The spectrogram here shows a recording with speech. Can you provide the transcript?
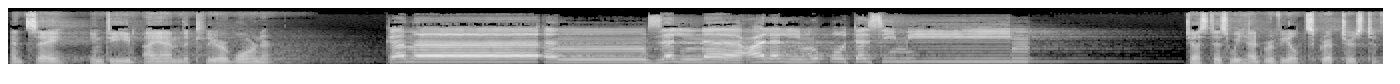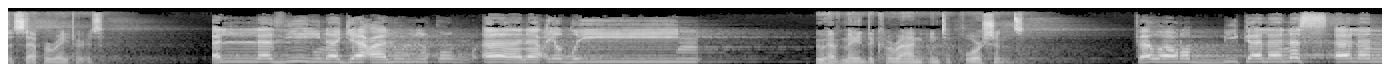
And say, Indeed, I am the clear warner, كما أنزلنا على المقتسمين just as we had revealed scriptures to the separators, الذين جعلوا القرآن عضين who have made the Quran into portions. فوربك لنسألنهم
